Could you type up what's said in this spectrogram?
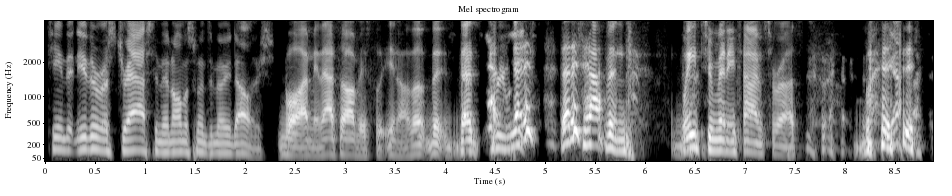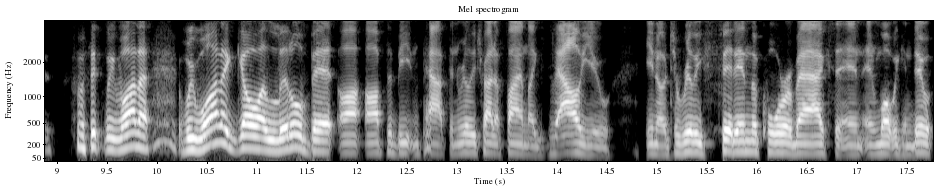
team that neither of us drafts and then almost wins a million dollars. well, I mean, that's obviously, you know, the, the, that That's that week. is that has happened way too many times for us. But Yeah. but if we want to, we want to go a little bit off, off the beaten path and really try to find like value, you know, to really fit in the quarterbacks and and what we can do.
